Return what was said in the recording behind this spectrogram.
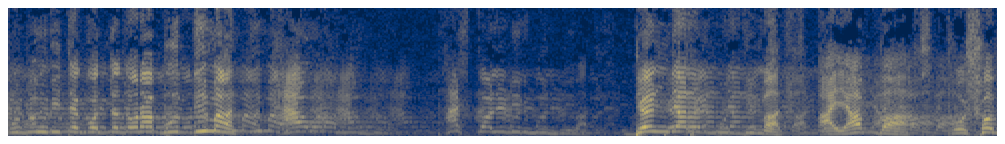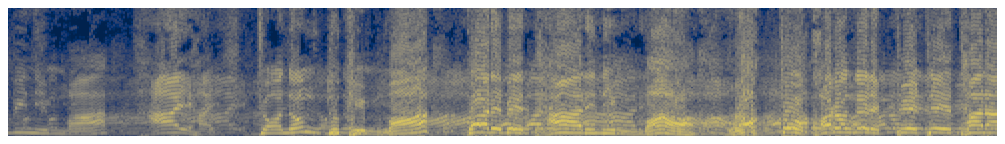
কুটুম্বিতে করতে তোরা বুদ্ধিমান। হ্যাঁ ওরা ফার্স্ট কোয়ালিটির বুদ্ধিমান। ডেঞ্জারের বুদ্ধিমান আয় আব্বা, প্রসবিনী মা হাই হাই জনম দুঃখী মা গর্বে ধারিণী মা, রক্ত খরণের পেটে ধারা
